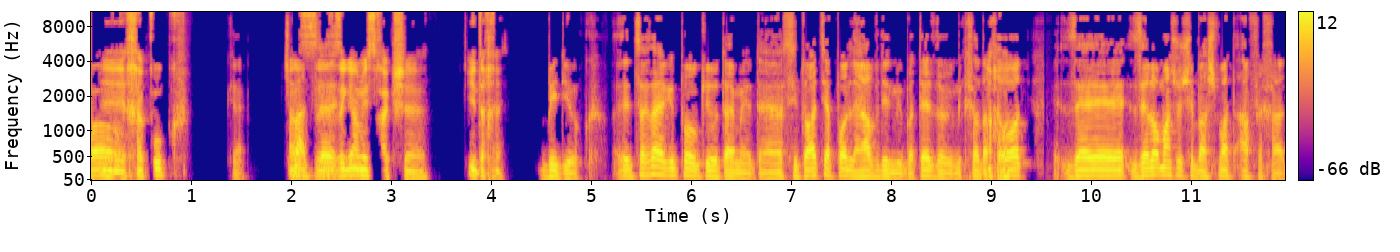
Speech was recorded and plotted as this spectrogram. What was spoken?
אה, חקוק. כן. אז זה... זה גם משחק שידחה. בדיוק. צריך להגיד פה כאילו את האמת, הסיטואציה פה להבדיל מבתזה ומתחילת נכון. אחרות, זה, זה לא משהו שבאשמת אף אחד.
